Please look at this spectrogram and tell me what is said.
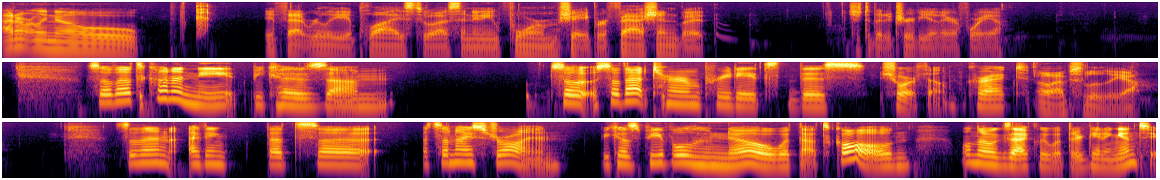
I don't really know if that really applies to us in any form, shape, or fashion, but just a bit of trivia there for you. So that's kind of neat because um so so that term predates this short film, correct? Oh, absolutely, yeah. So then I think that's uh that's a nice draw in because people who know what that's called will know exactly what they're getting into.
